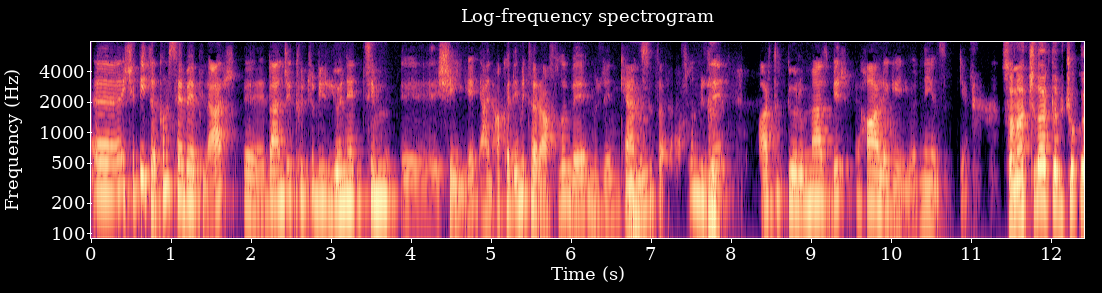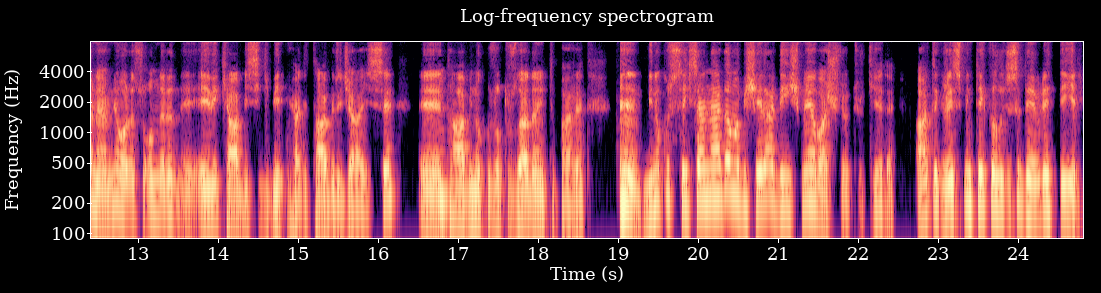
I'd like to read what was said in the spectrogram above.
e, işte bir takım sebepler, e, bence kötü bir yönetim e, şeyi, yani akademi taraflı ve müzenin kendisi hı hı. taraflı. Müze artık görünmez bir hale geliyor ne yazık ki. Sanatçılar tabii çok önemli. Orası onların e, evi kabisi gibi hadi tabiri caizse e, ta 1930'lardan itibaren. 1980'lerde ama bir şeyler değişmeye başlıyor Türkiye'de. Artık resmin tek alıcısı devlet değil.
